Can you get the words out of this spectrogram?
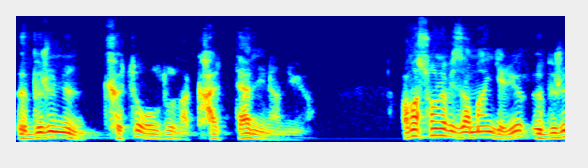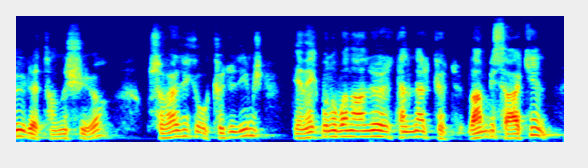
öbürünün kötü olduğuna kalpten inanıyor. Ama sonra bir zaman geliyor, öbürüyle tanışıyor. Bu sefer diyor ki o kötü değilmiş. Demek bunu bana öğretenler kötü. Lan bir sakin.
